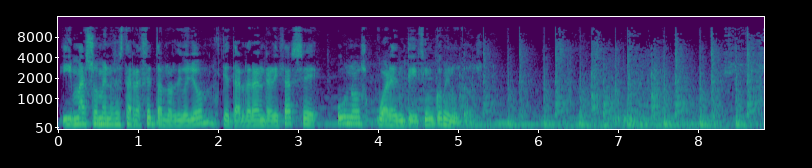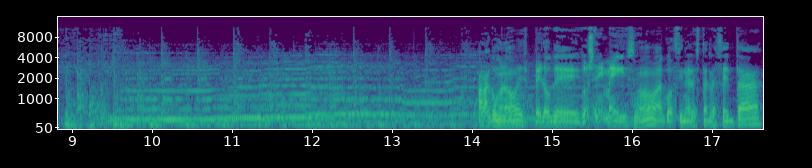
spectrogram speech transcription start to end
Y más o menos esta receta, os lo digo yo, que tardará en realizarse unos 45 minutos. Ahora, como no, espero que, os animéis ¿no? a cocinar esta receta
